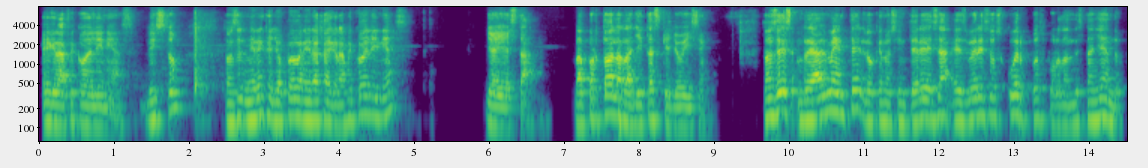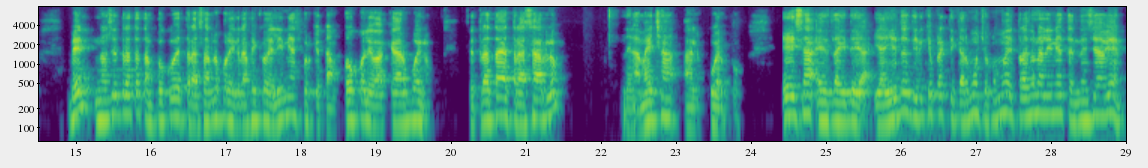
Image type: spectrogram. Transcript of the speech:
el gráfico de líneas. ¿Listo? Entonces, miren que yo puedo venir acá al gráfico de líneas y ahí está. Va por todas las rayitas que yo hice. Entonces, realmente lo que nos interesa es ver esos cuerpos por dónde están yendo. ¿Ven? No se trata tampoco de trazarlo por el gráfico de líneas porque tampoco le va a quedar bueno. Se trata de trazarlo de la mecha al cuerpo. Esa es la idea. Y ahí es donde tienen que practicar mucho. ¿Cómo se traza una línea de tendencia bien?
